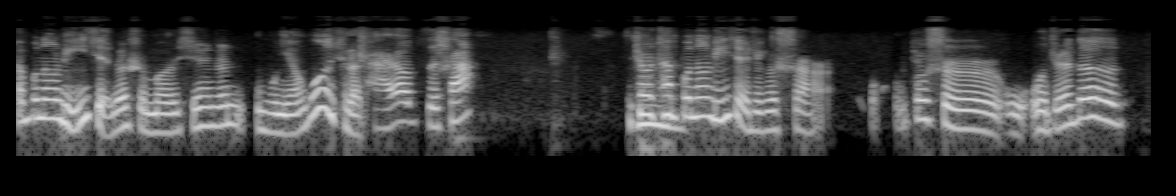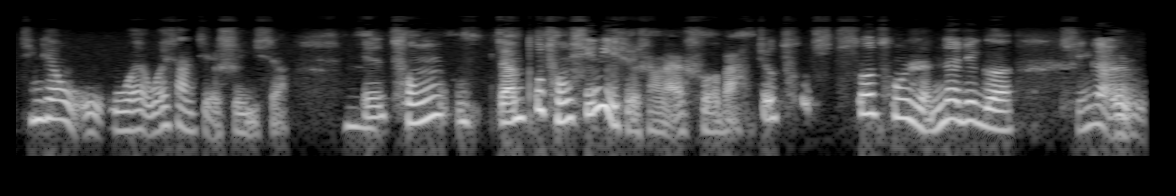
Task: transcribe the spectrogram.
他不能理解为什么徐贤真五年过去了，他还要自杀，就是他不能理解这个事儿，就是我我觉得。今天我我我想解释一下，因为从咱不从心理学上来说吧，就从说从人的这个情感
